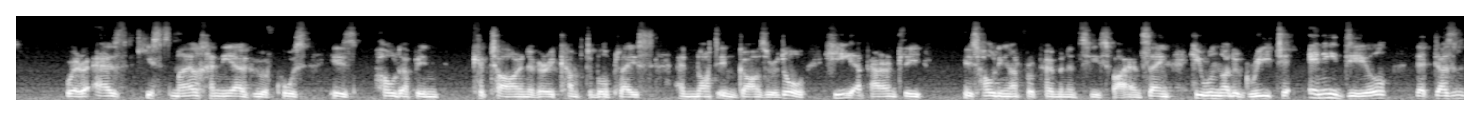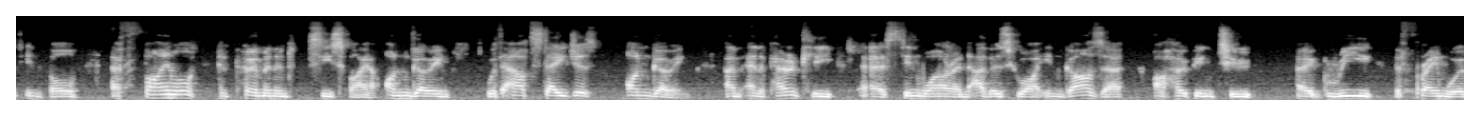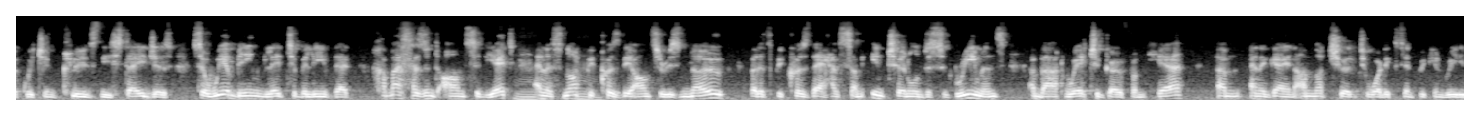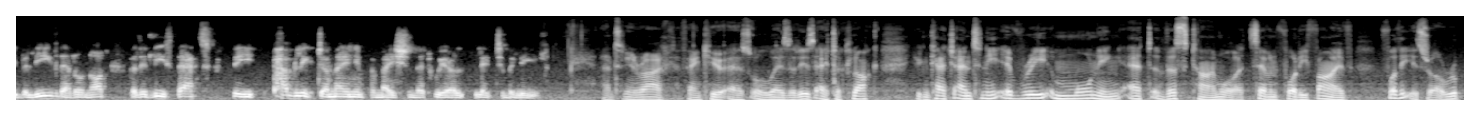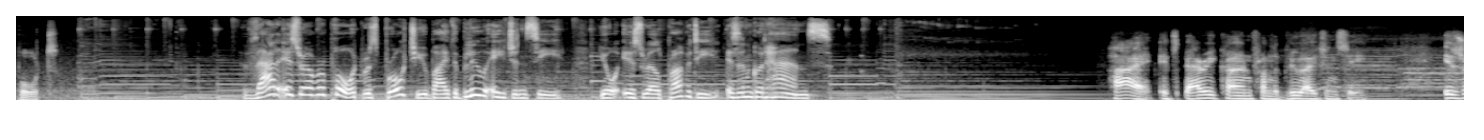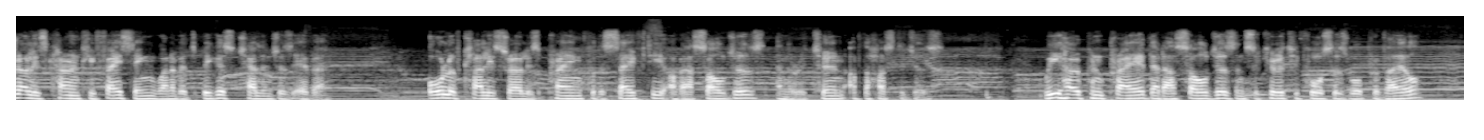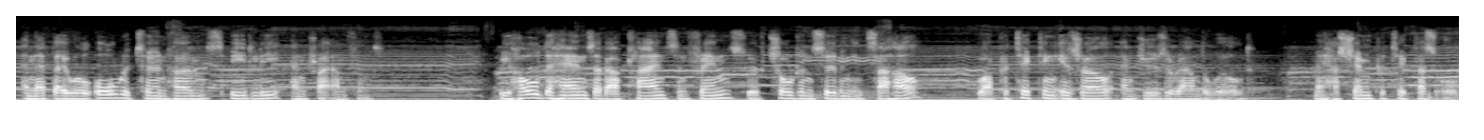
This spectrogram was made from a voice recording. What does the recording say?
whereas Ismail Haniyeh, who of course is holed up in Qatar in a very comfortable place and not in Gaza at all, he apparently is holding out for a permanent ceasefire and saying he will not agree to any deal that doesn't involve a final and permanent ceasefire, ongoing without stages, ongoing. Um, and apparently, uh, Sinwar and others who are in Gaza are hoping to agree the framework which includes these stages. So we are being led to believe that Hamas hasn't answered yet, mm. and it's not mm. because the answer is no, but it's because they have some internal disagreements about where to go from here. Um, and again, I'm not sure to what extent we can really believe that or not, but at least that's the public domain information that we are led to believe. Anthony Reich, thank you as always. It is eight o'clock. You can catch Anthony every morning at this time, or at seven forty-five, for the Israel Report. That Israel Report was brought to you by the Blue Agency. Your Israel property is in good hands. Hi, it's Barry Cohen from the Blue Agency. Israel is currently facing one of its biggest challenges ever all of Klal Yisrael is praying for the safety of our soldiers and the return of the hostages. We hope and pray that our soldiers and security forces will prevail and that they will all return home speedily and triumphant. We hold the hands of our clients and friends who have children serving in Tzahal, who are protecting Israel and Jews around the world. May Hashem protect us all.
